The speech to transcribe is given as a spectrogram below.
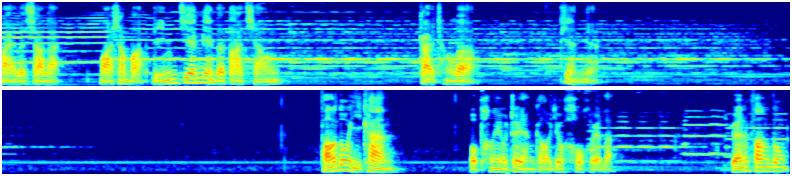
买了下来，马上把临街面的大墙改成了店面。房东一看，我朋友这样搞，就后悔了。原房东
